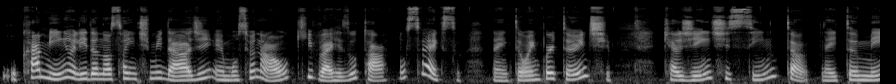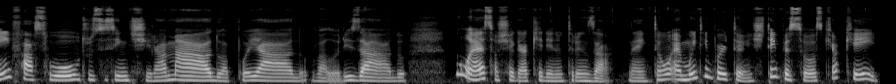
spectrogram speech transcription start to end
o caminho ali da nossa intimidade emocional que vai resultar no sexo, né? Então é importante que a gente sinta, né, e também faça o outro se sentir amado, apoiado, valorizado. Não é só chegar querendo transar, né? Então é muito importante. Tem pessoas que, ok,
